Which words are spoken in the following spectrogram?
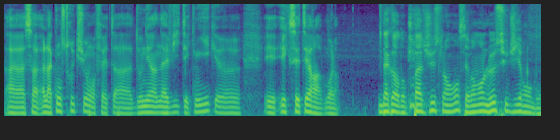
la construction en fait, à donner un avis technique, euh, et, etc. Voilà. D'accord, donc pas juste Langon, c'est vraiment le sud Gironde.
